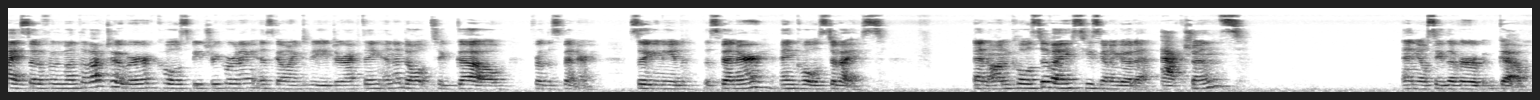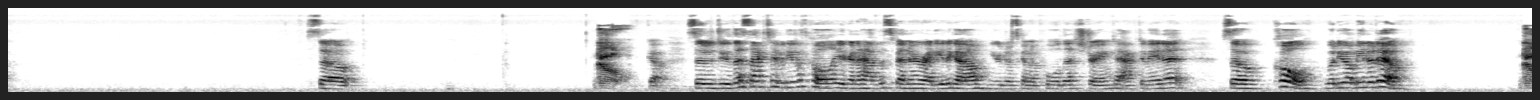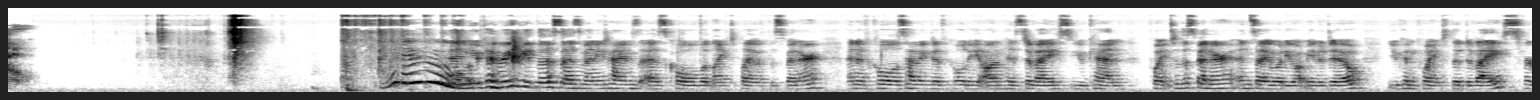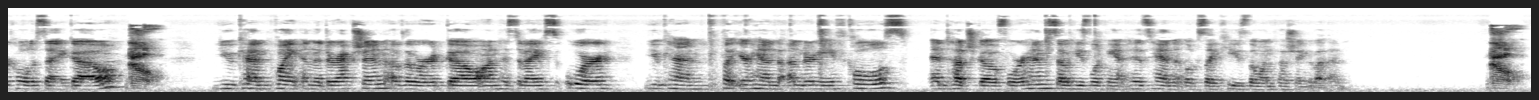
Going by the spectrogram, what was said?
Okay, so for the month of October, Cole's speech recording is going to be directing an adult to go for the spinner. So you need the spinner and Cole's device. And on Cole's device, he's gonna go to actions and you'll see the verb go. So Go. go. So to do this activity with Cole, you're gonna have the spinner ready to go. You're just gonna pull the string to activate it. So Cole, what do you want me to do? Go. And you can repeat this as many times as Cole would like to play with the spinner. And if Cole is having difficulty on his device, you can point to the spinner and say, what do you want me to do? You can point to the device for Cole to say go. Go. You can point in the direction of the word go on his device, or you can put your hand underneath Cole's and touch go for him. So he's looking at his hand. It looks like he's the one pushing the button. No.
